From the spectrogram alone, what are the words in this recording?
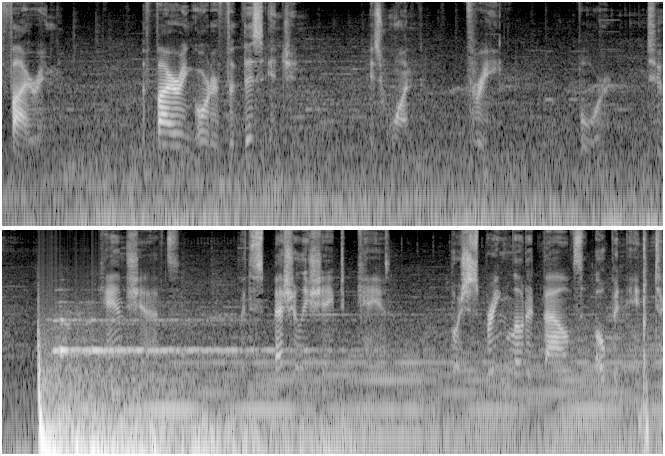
firing. The firing order for this engine is 1, 3, 4, 2. Camshafts with specially shaped cam push spring loaded valves open into.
